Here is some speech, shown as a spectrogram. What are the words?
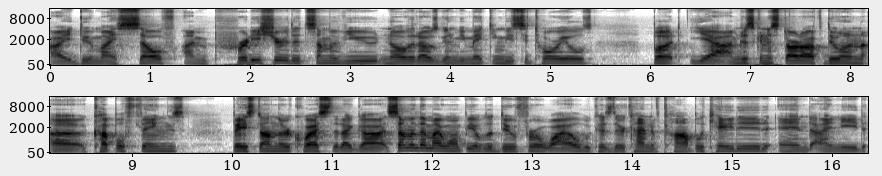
I do myself. I'm pretty sure that some of you know that I was going to be making these tutorials, but yeah, I'm just going to start off doing a couple things based on the requests that I got. Some of them I won't be able to do for a while because they're kind of complicated and I need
